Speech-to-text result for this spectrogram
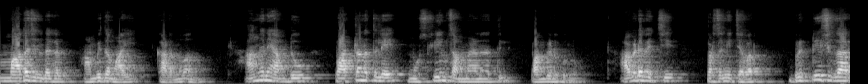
മതചിന്തകൾ അമിതമായി കടന്നു വന്നു. അങ്ങനെ അബ്ദു പട്ടണത്തിലെ മുസ്ലിം സമ്മേളനത്തിൽ പങ്കെടുക്കുന്നു. അവിടെ വെച്ച് പ്രസംഗിച്ചവർ ബ്രിട്ടീഷുകാർ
